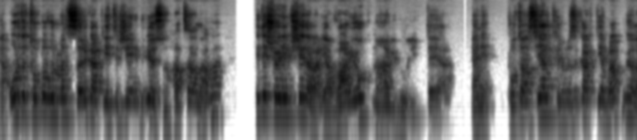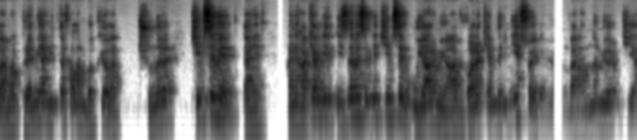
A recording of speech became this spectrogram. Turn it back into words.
ya orada topa vurmanın sarı kart getireceğini biliyorsun. Hatalı ama bir de şöyle bir şey de var. Ya var yok mu abi bu ligde ya? Yani potansiyel kırmızı kart diye bakmıyorlar mı? Premier Lig'de falan bakıyorlar. Şunları kimse mi yani hani hakem gidip izlemese bile kimse mi uyarmıyor abi? Var hakemleri niye söylemiyor? bunu? Ben anlamıyorum ki ya.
